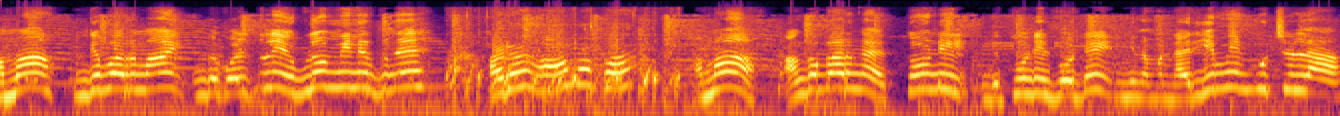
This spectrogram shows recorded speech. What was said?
அம்மா இங்க பாருமா இந்த குளத்துல எவ்வளவு மீன் இருக்குது? அட ஆமாப்பா. அம்மா அங்க பாருங்க தூண்டில். இந்த தூண்டில் போட்டு இங்க நம்ம நிறைய மீன் பிடிச்சிடலாம்.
